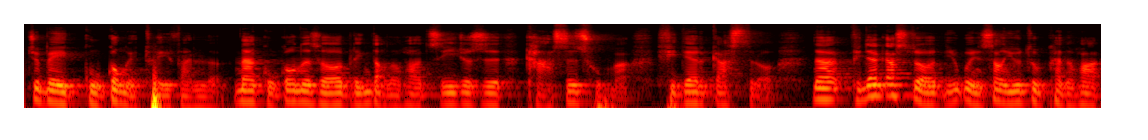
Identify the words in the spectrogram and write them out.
就被古共给推翻了。那古共那时候领导的话之一就是卡斯楚嘛，Fidel Castro。那 Fidel Castro，如果你上 YouTube 看的话，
